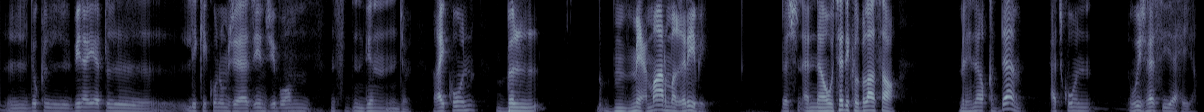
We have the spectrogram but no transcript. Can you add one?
دوك البنايات ال- اللي كيكونوا مجهزين نجيبوهم نسد- ندير نجم غيكون بال بمعمار مغربي باش أنه حتى ديك البلاصة من هنا لقدام غتكون وجهة سياحية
